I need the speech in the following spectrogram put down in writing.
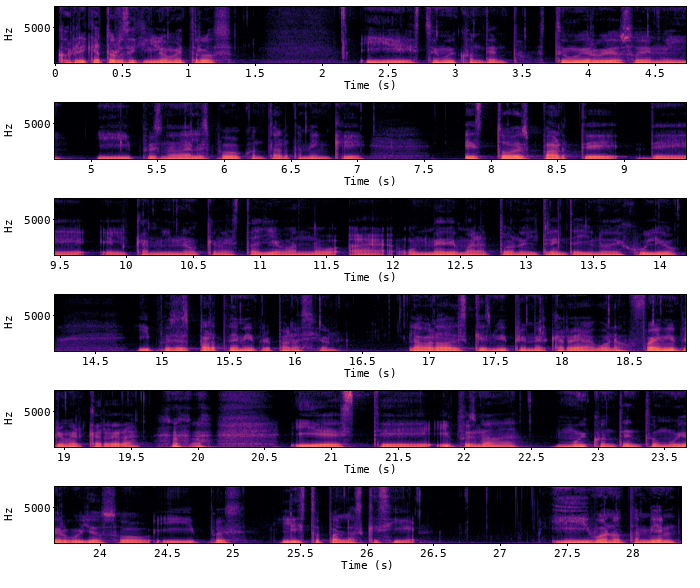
corrí 14 kilómetros y estoy muy contento, estoy muy orgulloso de mí y pues nada, les puedo contar también que esto es parte del el camino que me está llevando a un medio maratón el 31 de julio y pues es parte de mi preparación. La verdad es que es mi primer carrera, bueno, fue mi primer carrera y este y pues nada, muy contento, muy orgulloso y pues listo para las que siguen. Y bueno, también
